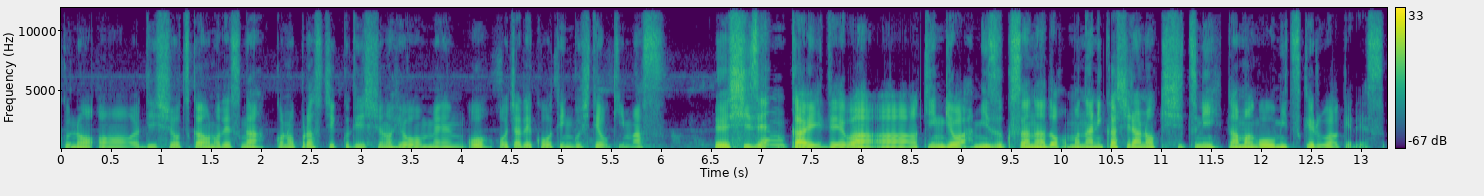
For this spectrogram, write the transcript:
クのディッシュを使うのですがこのプラスチックディッシュの表面をお茶でコーティングしておきます、えー、自然界では金魚は水草など、まあ、何かしらの気質に卵を産みつけるわけです。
